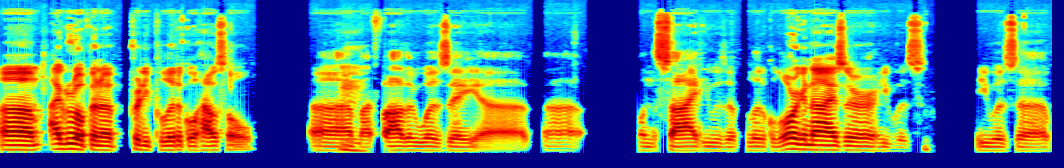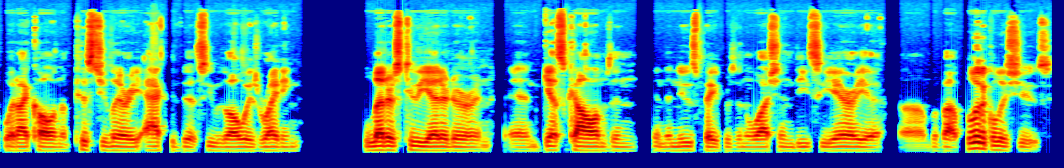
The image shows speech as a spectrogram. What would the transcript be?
Um, I grew up in a pretty political household. Uh, mm. My father was a uh, uh, on the side. He was a political organizer. He was he was uh, what I call an epistolary activist. He was always writing letters to the editor and, and guest columns in, in the newspapers in the Washington D.C. area um, about political issues.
